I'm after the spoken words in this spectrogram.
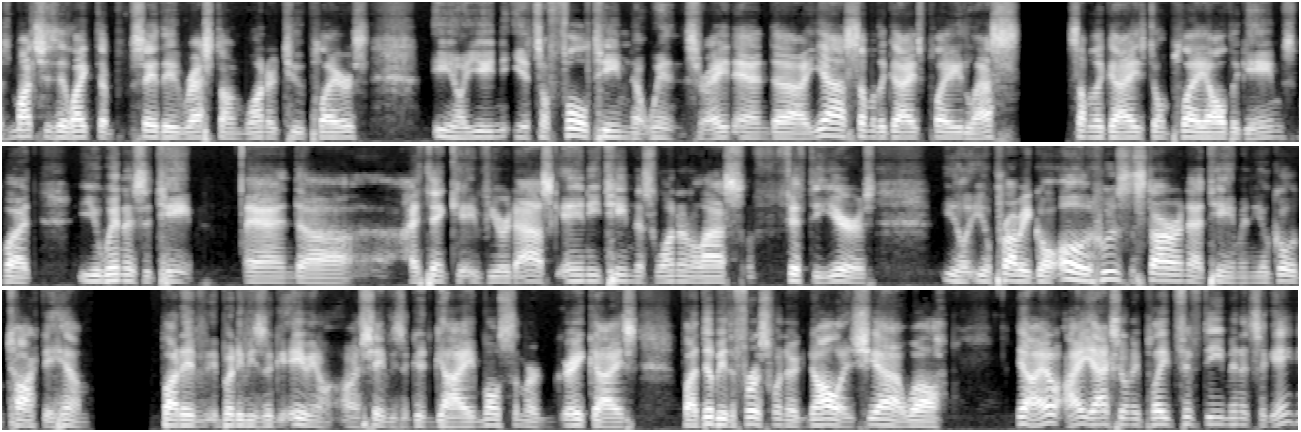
as much as they like to say they rest on one or two players, you know, you it's a full team that wins, right? And uh, yeah, some of the guys play less some of the guys don't play all the games, but you win as a team. And uh, I think if you were to ask any team that's won in the last 50 years, you'll you'll probably go, oh, who's the star on that team, and you'll go talk to him. But if but if he's a you know I say if he's a good guy, most of them are great guys, but they'll be the first one to acknowledge, yeah, well, yeah, I, I actually only played 15 minutes a game.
